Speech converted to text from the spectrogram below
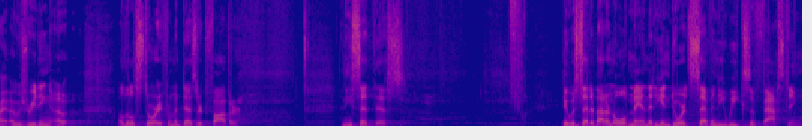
I, I was reading a, a little story from a desert father, and he said this. It was said about an old man that he endured 70 weeks of fasting.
